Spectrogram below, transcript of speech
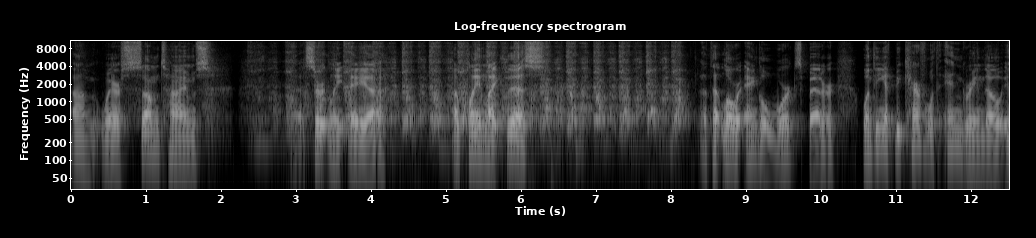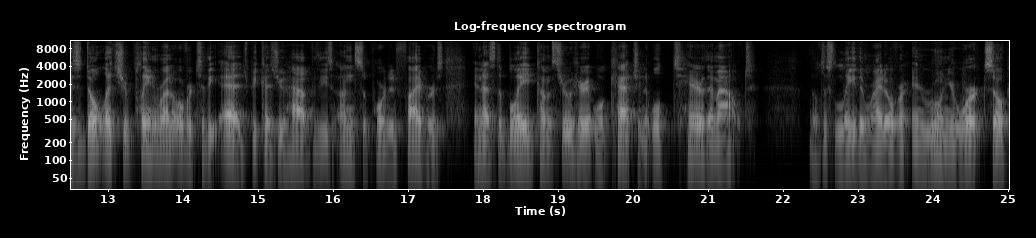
um, where sometimes, uh, certainly a, uh, a plane like this, at that lower angle works better. One thing you have to be careful with end grain though is don't let your plane run over to the edge because you have these unsupported fibers and as the blade comes through here it will catch and it will tear them out. They'll just lay them right over and ruin your work. So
